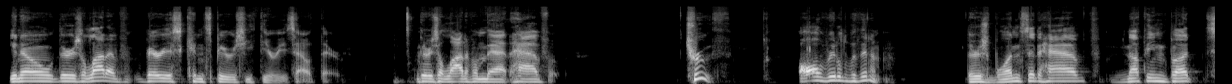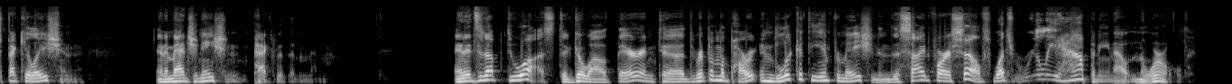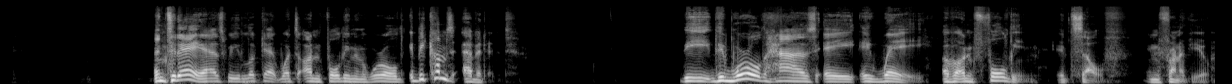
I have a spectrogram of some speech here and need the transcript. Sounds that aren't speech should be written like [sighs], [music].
You know, there's a lot of various conspiracy theories out there. There's a lot of them that have truth all riddled within them. There's ones that have nothing but speculation and imagination packed within them. And it's up to us to go out there and to, rip them apart and look at the information and decide for ourselves what's really happening out in the world. And today, as we look at what's unfolding in the world, it becomes evident. The, the world has a, a way of unfolding itself in front of you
